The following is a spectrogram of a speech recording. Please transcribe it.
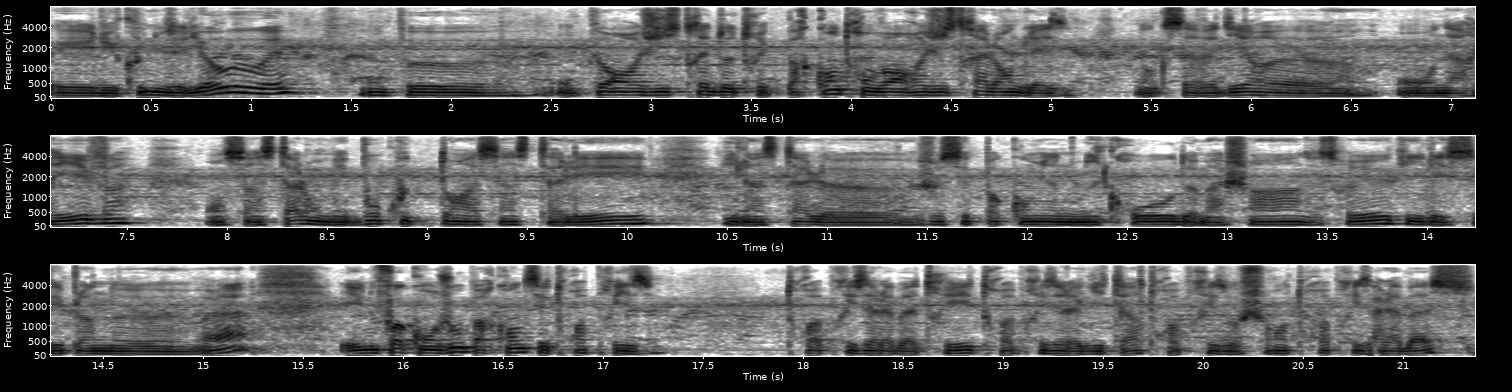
Et du coup, il nous a dit, oh ouais, ouais, on peut, on peut enregistrer deux trucs. Par contre, on va enregistrer à l'anglaise. Donc ça veut dire, euh, on arrive, on s'installe, on met beaucoup de temps à s'installer. Il installe, euh, je sais pas combien de micros, de machins, de trucs. Il essaie plein de, voilà. Et une fois qu'on joue, par contre, c'est trois prises. Trois prises à la batterie, trois prises à la guitare, trois prises au chant, trois prises à la basse.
